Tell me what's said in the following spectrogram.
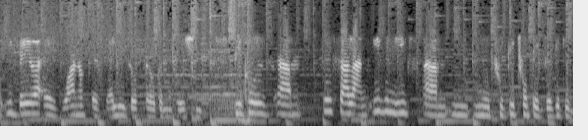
Ibewa is one of the values of the organization because um, salang even if um motho ke top executive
